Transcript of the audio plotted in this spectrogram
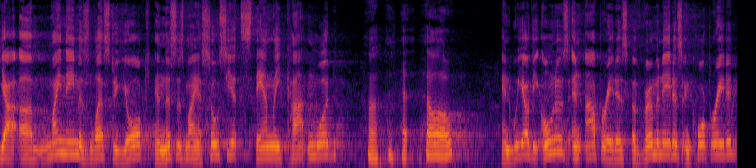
Yeah, um, my name is Lester York, and this is my associate, Stanley Cottonwood. Uh, he- hello? and we are the owners and operators of Verminators Incorporated.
